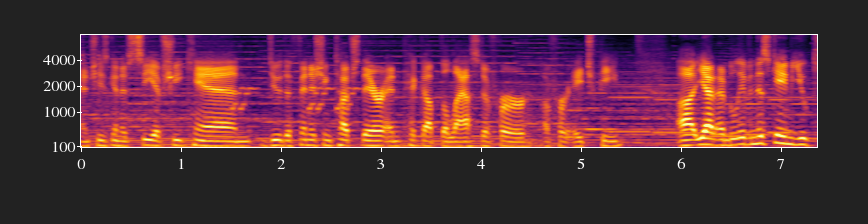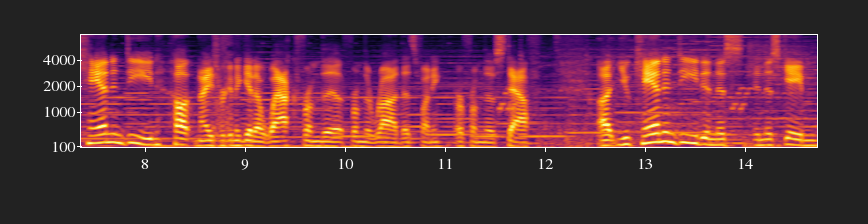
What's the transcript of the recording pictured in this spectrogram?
And she's gonna see if she can do the finishing touch there and pick up the last of her of her HP. Uh, yeah, I believe in this game you can indeed. Oh, nice. We're gonna get a whack from the from the rod. That's funny, or from the staff. Uh, you can indeed in this in this game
